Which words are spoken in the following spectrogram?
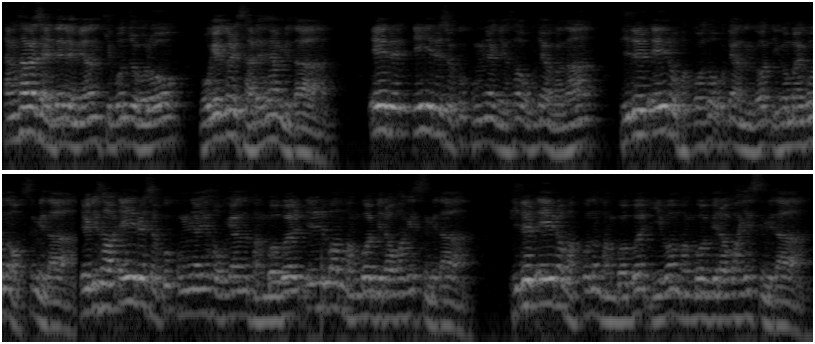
장사가 잘 되려면 기본적으로 모객을 잘해야 합니다. A를, A를 적극 공략해서 오게 하거나 B를 A로 바꿔서 오게 하는 것 이거 말고는 없습니다. 여기서 A를 적극 공략해서 오게 하는 방법을 1번 방법이라고 하겠습니다. B를 A로 바꾸는 방법을 2번 방법이라고 하겠습니다.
